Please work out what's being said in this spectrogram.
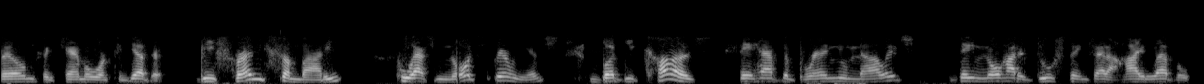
films and camera work together. Befriend somebody who has no experience, but because they have the brand new knowledge, they know how to do things at a high level,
